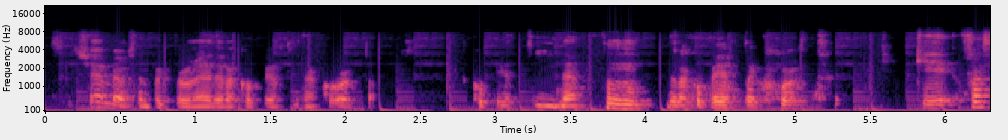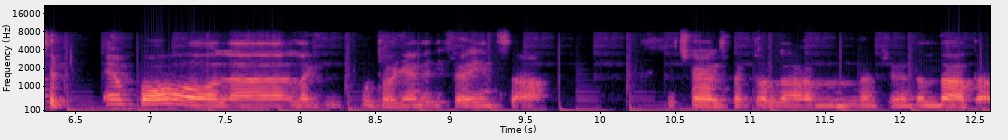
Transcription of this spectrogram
Sì, abbiamo sempre il problema della copertina corta copertina della coperta corta che forse è un po' la, la, appunto, la grande differenza che c'è rispetto alla, genere d'andata.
